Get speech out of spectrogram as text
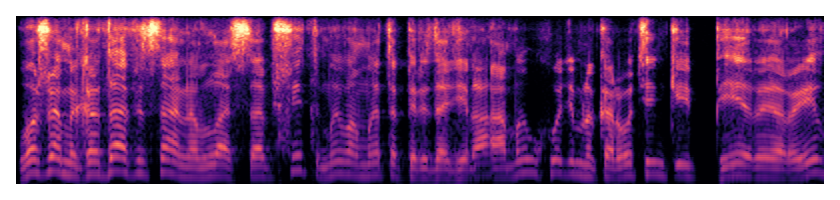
Уважаемые, когда официально власть сообщит, мы вам это передадим. Да. А мы уходим на коротенький перерыв.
